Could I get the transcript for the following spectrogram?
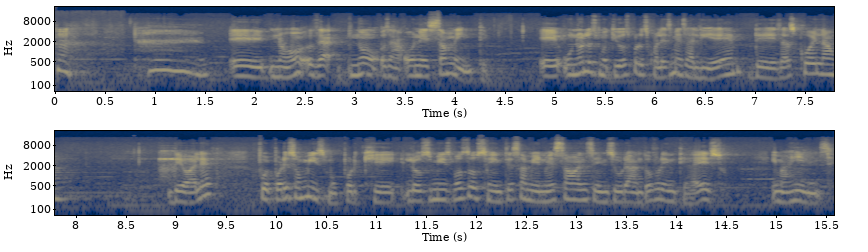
Eh, no, o sea, no, o sea, honestamente, eh, uno de los motivos por los cuales me salí de, de esa escuela de ballet fue por eso mismo, porque los mismos docentes también me estaban censurando frente a eso. Imagínense.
